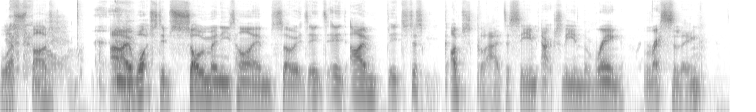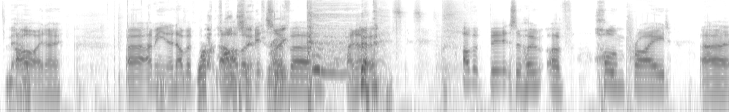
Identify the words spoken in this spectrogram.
was Yep. Spud. I watched him so many times, so it's it's it. I'm it's just I'm just glad to see him actually in the ring wrestling Now. Oh. I know. Uh, I mean, another What a uh, other bits right? of uh, I know other bits of home of home pride. Uh,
